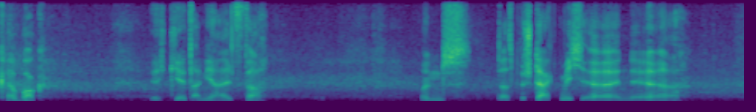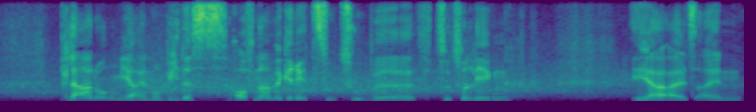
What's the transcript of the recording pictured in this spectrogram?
kein Bock. Ich gehe jetzt an die Alster. Und das bestärkt mich äh, in der Planung, mir ein mobiles Aufnahmegerät zuzulegen, zu, eher als ein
